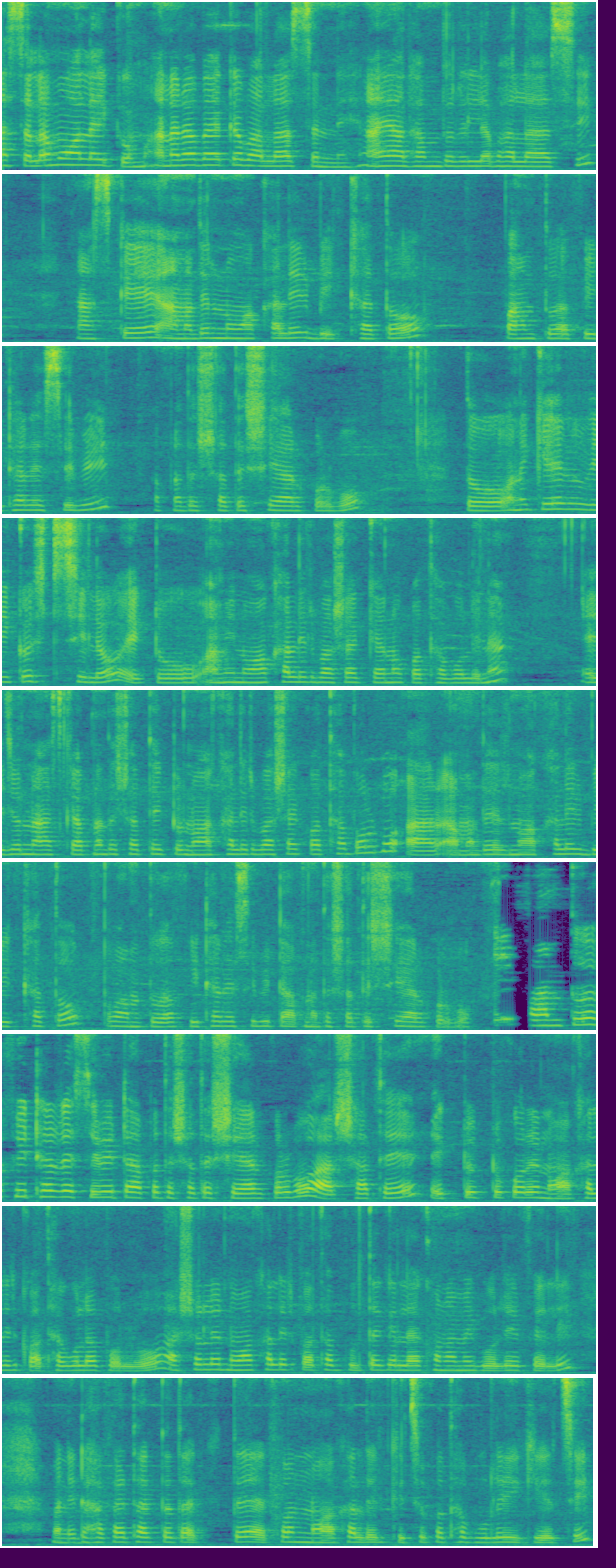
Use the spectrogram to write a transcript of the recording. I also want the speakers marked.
Speaker 1: আসসালামু আলাইকুম। আনারা ভাইকে ভালো আছেন নে? আমি আলহামদুলিল্লাহ ভালো আছি। আজকে আমাদের নোয়াখালীর বিখ্যাত পান্তুয়া পিঠা রেসিপি আপনাদের সাথে শেয়ার করব। তো অনেকের রিকোয়েস্ট ছিল একটু আমি নোয়াখালীর ভাষায় কেন কথা বলি না? এই জন্য আজকে আপনাদের সাথে একটু নোয়াখালীর ভাষায় কথা বলব আর আমাদের নোয়াখালীর বিখ্যাত পান্তুয়া পিঠা রেসিপিটা আপনাদের সাথে শেয়ার করব। এই পান্তুয়া পিঠার রেসিপিটা আপনাদের সাথে শেয়ার করব আর সাথে একটু একটু করে নোয়াখালীর কথাগুলো বলব আসলে নোয়াখালীর কথা বলতে গেলে এখন আমি বলে ফেলি মানে ঢাকায় থাকতে থাকতে এখন নোয়াখালীর কিছু কথা ভুলেই গিয়েছি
